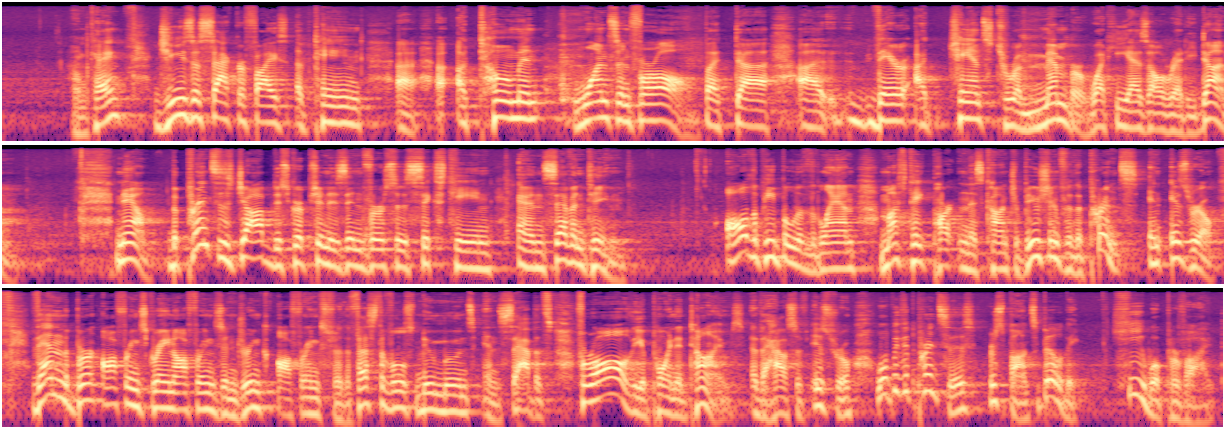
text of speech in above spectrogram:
Okay? Jesus' sacrifice obtained uh, atonement once and for all, but uh, uh, they're a chance to remember what he has already done. Now, the prince's job description is in verses 16 and 17. All the people of the land must take part in this contribution for the prince in Israel. Then the burnt offerings, grain offerings, and drink offerings for the festivals, new moons, and Sabbaths for all the appointed times of the house of Israel will be the prince's responsibility. He will provide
